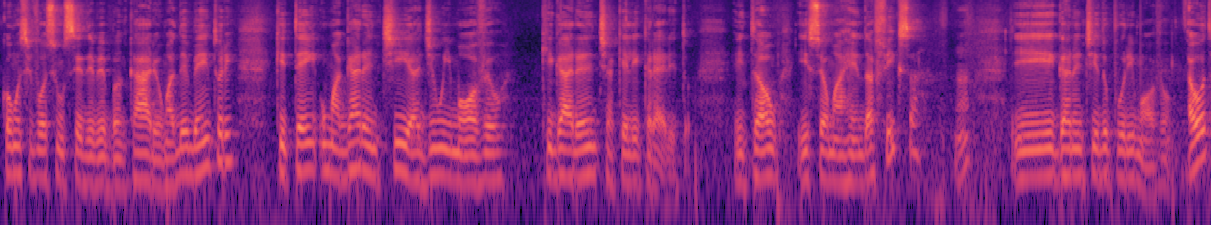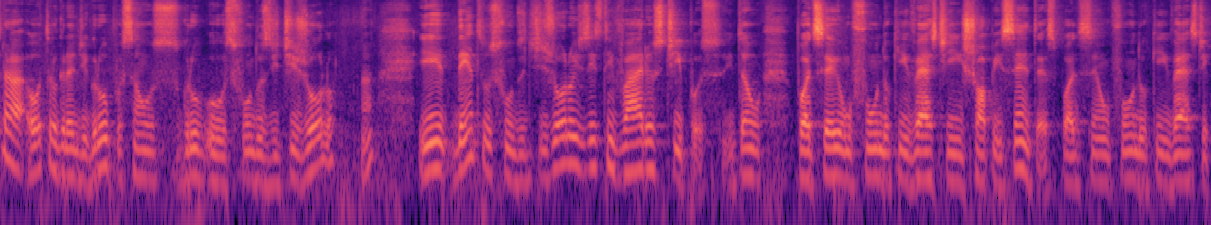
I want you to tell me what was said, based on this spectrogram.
como se fosse um CDB bancário ou uma debenture, que tem uma garantia de um imóvel que garante aquele crédito. Então, isso é uma renda fixa. Né? e garantido por imóvel. A outra, outro grande grupo são os, os fundos de tijolo, né? e dentro dos fundos de tijolo existem vários tipos. Então, pode ser um fundo que investe em shopping centers, pode ser um fundo que investe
